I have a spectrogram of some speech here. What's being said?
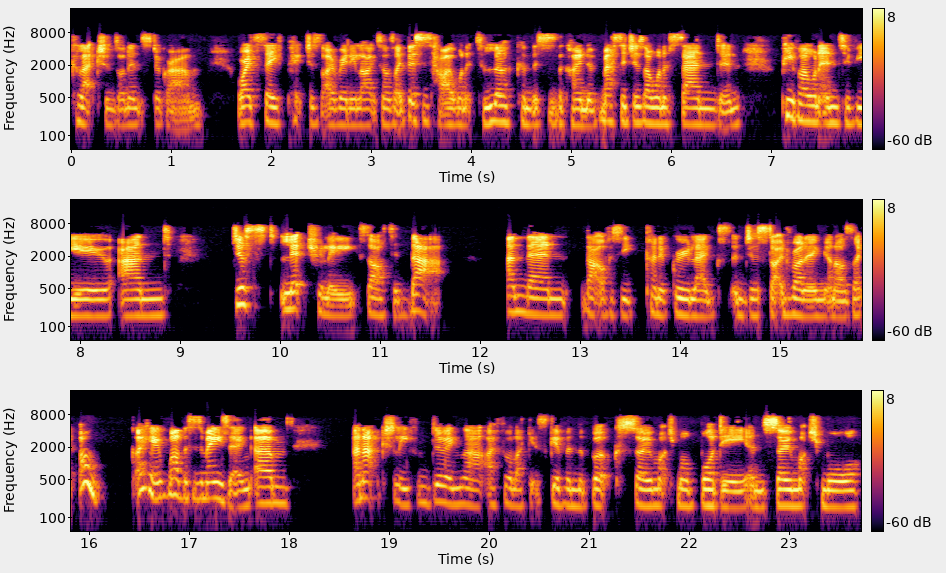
collections on Instagram where I'd save pictures that I really liked. And I was like, this is how I want it to look, and this is the kind of messages I want to send, and people I want to interview, and just literally started that. And then that obviously kind of grew legs and just started running. And I was like, oh, okay, wow, this is amazing. Um, and actually, from doing that, I feel like it's given the book so much more body and so much more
